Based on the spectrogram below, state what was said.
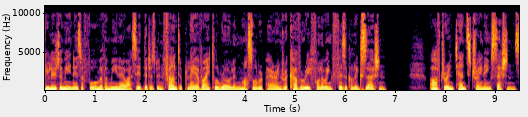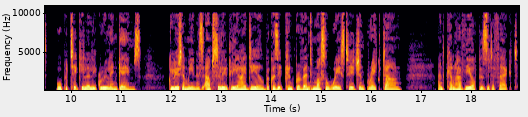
Glutamine is a form of amino acid that has been found to play a vital role in muscle repair and recovery following physical exertion. After intense training sessions, or particularly grueling games, Glutamine is absolutely ideal because it can prevent muscle wastage and breakdown, and can have the opposite effect,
